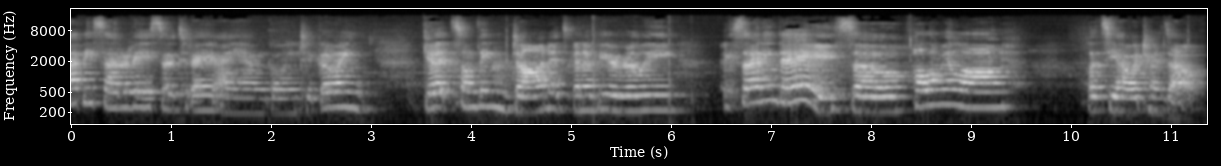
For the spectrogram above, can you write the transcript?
happy Saturday. So today I am going to go and get something done. It's gonna be a really exciting day. So follow me along. Let's see how it turns out.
